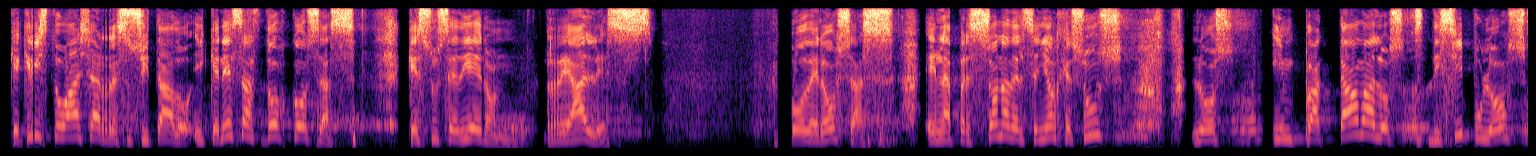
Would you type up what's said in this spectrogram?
que Cristo haya resucitado y que en esas dos cosas que sucedieron, reales, poderosas, en la persona del Señor Jesús, los impactaba a los discípulos,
